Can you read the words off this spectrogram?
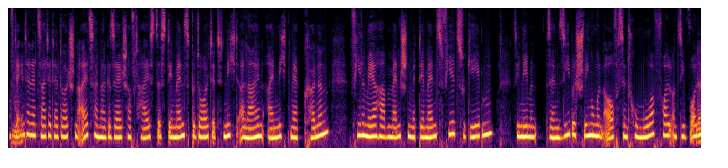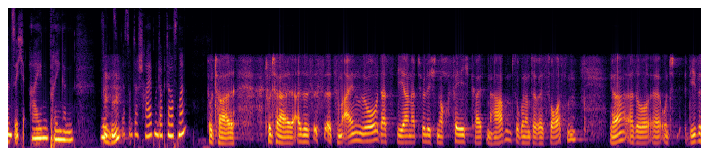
Auf der mhm. Internetseite der Deutschen Alzheimer Gesellschaft heißt es, Demenz bedeutet nicht allein ein nicht mehr können. Vielmehr haben Menschen mit Demenz viel zu geben, Sie nehmen sensibel Schwingungen auf, sind humorvoll und Sie wollen sich einbringen. Würden mhm. Sie das unterschreiben, Dr. Hoffmann? Total. Total. Also es ist äh, zum einen so, dass die ja natürlich noch Fähigkeiten haben, sogenannte Ressourcen. Ja, also äh, und diese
